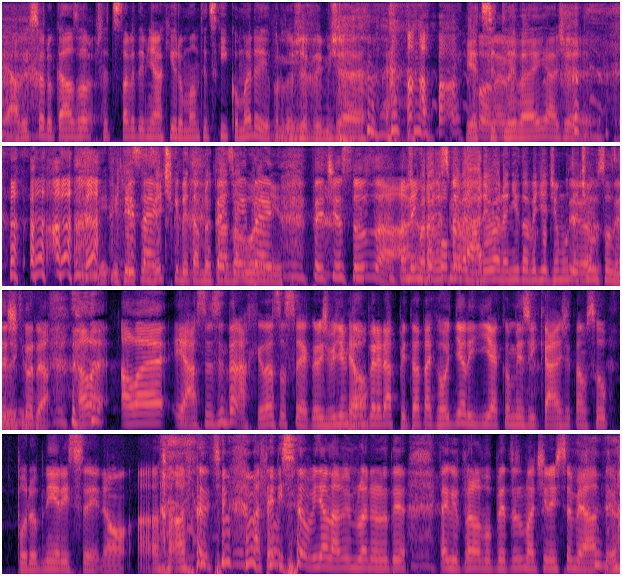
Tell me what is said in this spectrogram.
já bych se dokázal představit i v nějaký romantický komedii, protože vím, že je citlivý a že i, i ty slzičky by tam dokázal uronit. teď- Teče slza. A není škoda, to že jsme v rádiu a není to vidět, že mu tečou to je slzy. škoda. Ale, ale já si myslím, ten Achilles asi, jako když vidím Jo? toho Breda Pitta, tak hodně lidí jako mi říká, že tam jsou podobné rysy, no. A, a, teď, a teď, když jsem ho viděl na Wimbledonu, ty, tak vypadal o pět let mladší, než jsem já, ty.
